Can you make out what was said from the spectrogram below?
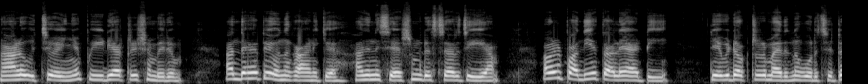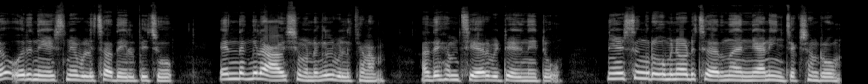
നാളെ ഉച്ച കഴിഞ്ഞ് പീഡിയാട്രീഷ്യൻ വരും. അദ്ദേഹത്തെ ഒന്ന് കാണിക്ക്. അതിനുശേഷം ഡിസ്ചാർജ് ചെയ്യാം. അവൾ പതിയെ തലയാട്ടി. രവി ഡോക്ടർ മരുന്ന് കുറിച്ചിട്ട് ഒരു നേഴ്സിനെ വിളിച്ച് അത് ഏൽപ്പിച്ചു. എന്തെങ്കിലും ആവശ്യമുണ്ടെങ്കിൽ വിളിക്കണം. അദ്ദേഹം ചെയർ വിട്ട് എഴുന്നേറ്റു. നേഴ്സിംഗ് റൂമിനോട് ചേർന്ന് തന്നെയാണ് ഇഞ്ചക്ഷൻ റൂം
